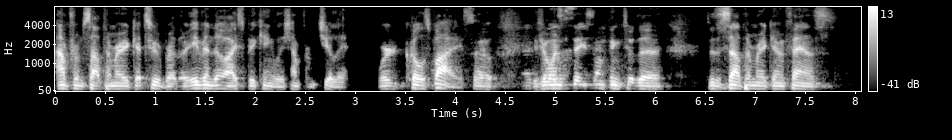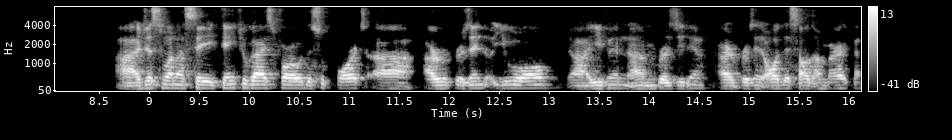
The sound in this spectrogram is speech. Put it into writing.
I'm from South America too, brother. Even though I speak English, I'm from Chile. We're close by. So if you want to say something to the to the South American fans, I just want to say thank you guys for all the support. Uh, I represent you all, uh, even I'm Brazilian. I represent all the South America,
